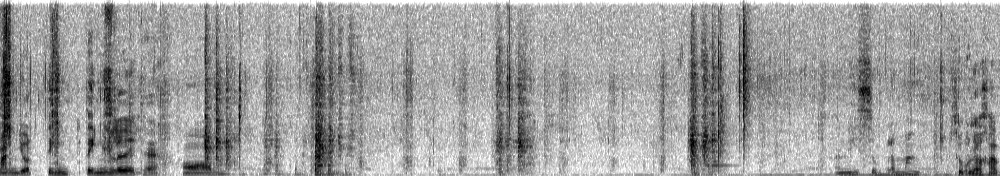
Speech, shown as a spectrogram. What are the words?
มันหยดติ๋งติ๋งๆเลยค่ะ หอม อันนี้สุกแล้วมั่งสุกแล้วครับ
